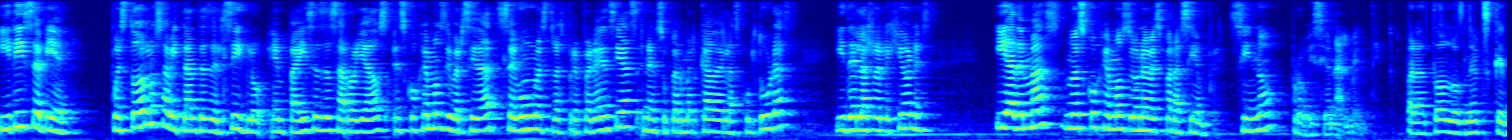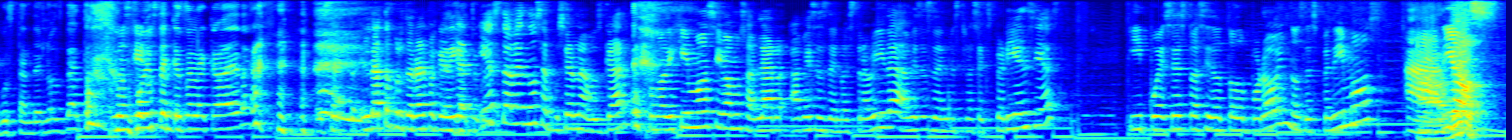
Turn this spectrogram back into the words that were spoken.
Y dice bien, pues todos los habitantes del siglo en países desarrollados escogemos diversidad según nuestras preferencias en el supermercado de las culturas y de las religiones. Y además no escogemos de una vez para siempre, sino provisionalmente para todos los nerds que gustan de los datos, los que gustan que se le acaba de dar. Exacto, el dato cultural para que digan, y esta vez no se pusieron a buscar, como dijimos, íbamos a hablar a veces de nuestra vida, a veces de nuestras experiencias. Y pues esto ha sido todo por hoy, nos despedimos. Adiós.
